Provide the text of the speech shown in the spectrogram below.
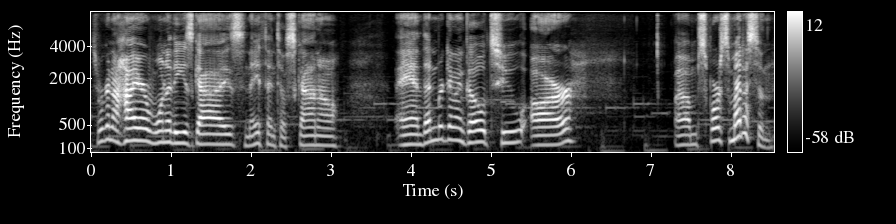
So we're going to hire one of these guys, Nathan Toscano. And then we're going to go to our um, sports medicine.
